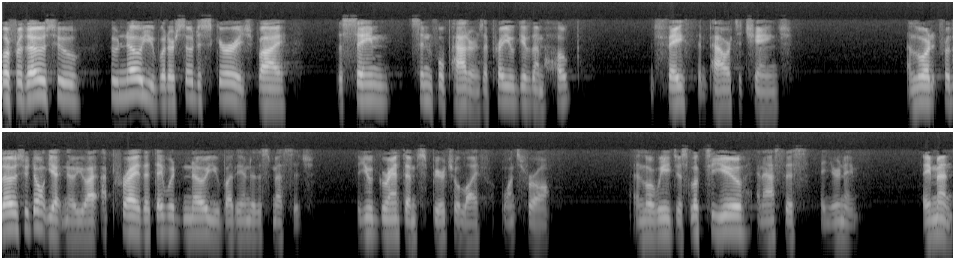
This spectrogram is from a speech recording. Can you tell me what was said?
Lord, for those who, who know you but are so discouraged by the same sinful patterns, I pray you give them hope and faith and power to change. And Lord, for those who don't yet know you, I, I pray that they would know you by the end of this message, that you would grant them spiritual life once for all. And Lord, we just look to you and ask this in your name. Amen.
